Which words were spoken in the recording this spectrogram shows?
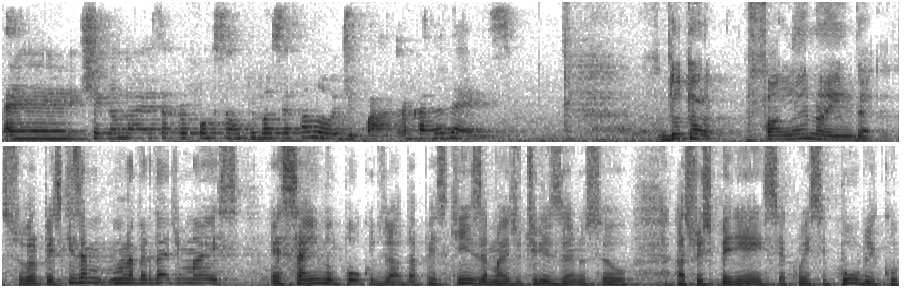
É, chegando a essa proporção que você falou, de 4 a cada 10. Doutora, falando ainda sobre a pesquisa, na verdade, mais é, saindo um pouco do lado da pesquisa, mas utilizando seu, a sua experiência com esse público,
